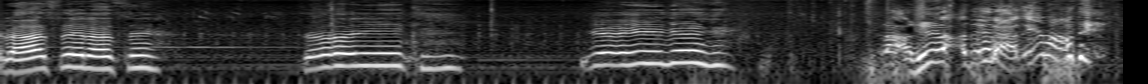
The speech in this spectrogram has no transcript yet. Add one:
रास रास। शौरी की जय जय। राधे राधे राधे राधे।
